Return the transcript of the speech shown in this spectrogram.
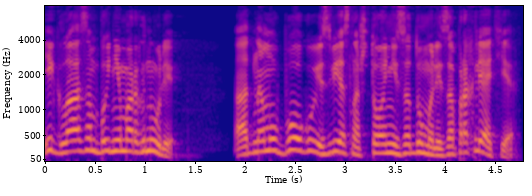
и глазом бы не моргнули. Одному Богу известно, что они задумали за проклятие.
